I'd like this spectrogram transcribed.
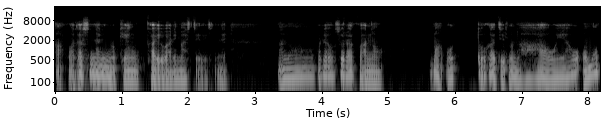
まあ、私なりの見解はありましてですね、あの、これおそらくあの、まあ、夫が自分の母親を思っ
